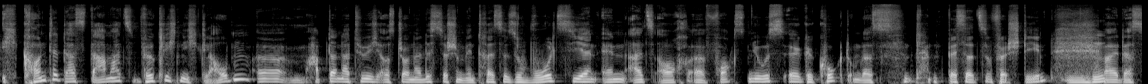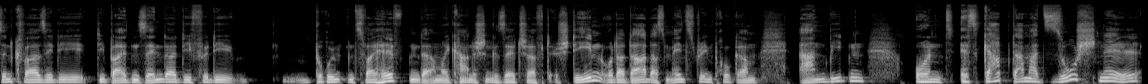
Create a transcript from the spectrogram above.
ich konnte das damals wirklich nicht glauben. Äh, habe dann natürlich aus journalistischem Interesse sowohl CNN als auch äh, Fox Fox News äh, geguckt, um das dann besser zu verstehen, mhm. weil das sind quasi die, die beiden Sender, die für die berühmten zwei Hälften der amerikanischen Gesellschaft stehen oder da das Mainstream-Programm anbieten. Und es gab damals so schnell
